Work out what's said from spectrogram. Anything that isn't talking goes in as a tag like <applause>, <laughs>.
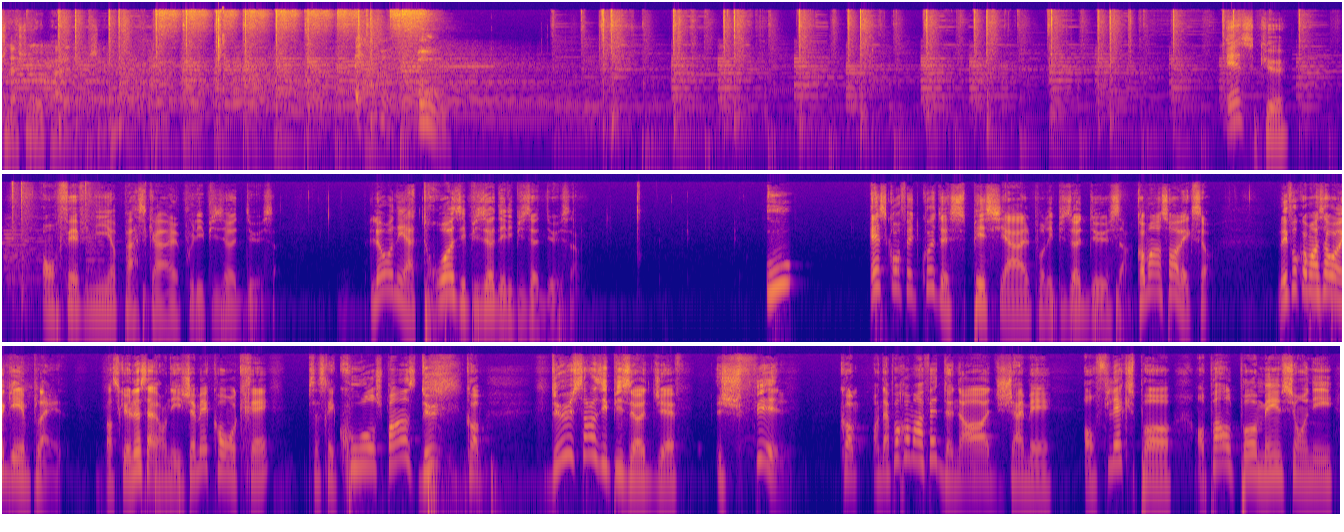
Je un autre pad l'année prochaine. <coughs> oh! Est-ce que on fait venir Pascal pour l'épisode 200? Là, on est à trois épisodes de l'épisode 200. Ou est-ce qu'on fait de quoi de spécial pour l'épisode 200? Commençons avec ça. Là, il faut commencer à un game plan. Parce que là, ça, on n'est jamais concret. Ça serait cool, je pense. Deux, comme 200 épisodes, Jeff, je file. Comme, on n'a pas vraiment fait de nod, jamais. On flex pas. On parle pas, même si on est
